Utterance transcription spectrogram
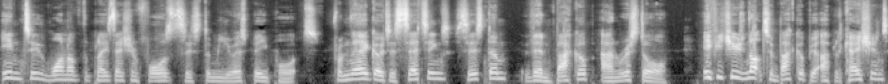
into one of the PlayStation 4's system USB ports. From there go to settings, system, then backup and restore. If you choose not to backup your applications,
